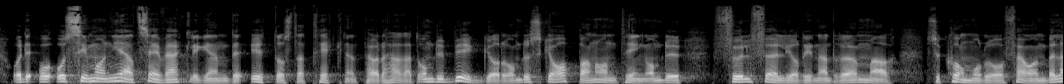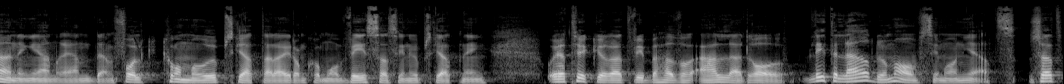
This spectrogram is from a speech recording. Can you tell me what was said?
Och, det, och, och Simon Giertz är verkligen det yttersta tecknet på det här. Att om du bygger det, om du skapar någonting, om du fullföljer dina drömmar så kommer du att få en belöning i andra änden. Folk kommer att uppskatta dig, de kommer att visa sin uppskattning. Och jag tycker att vi behöver alla dra lite lärdom av Simon Giertz. Så att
